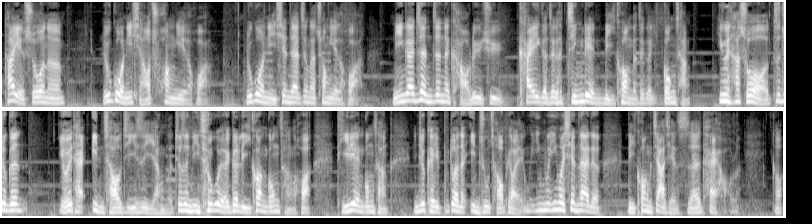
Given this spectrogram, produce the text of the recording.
他也说呢，如果你想要创业的话，如果你现在正在创业的话，你应该认真的考虑去开一个这个精炼锂矿的这个工厂，因为他说哦，这就跟有一台印钞机是一样的，就是你如果有一个锂矿工厂的话，提炼工厂，你就可以不断的印出钞票。因为因为因为现在的锂矿的价钱实在是太好了。哦，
